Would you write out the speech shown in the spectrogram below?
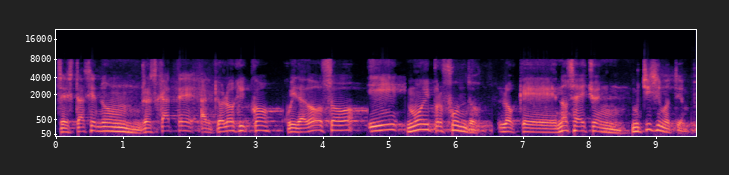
se está haciendo un rescate arqueológico cuidadoso y muy profundo, lo que no se ha hecho en muchísimo tiempo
